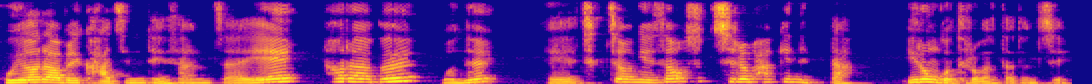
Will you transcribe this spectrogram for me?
고혈압을 가진 대상자의 혈압을 오늘 예, 측정해서 수치를 확인했다. 이런 거 들어간다든지,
